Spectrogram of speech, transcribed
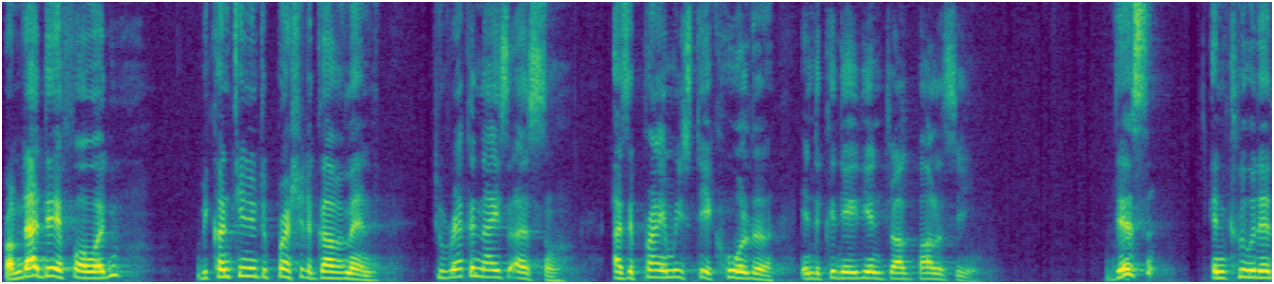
From that day forward, we continue to pressure the government to recognize us as a primary stakeholder in the Canadian drug policy. This included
